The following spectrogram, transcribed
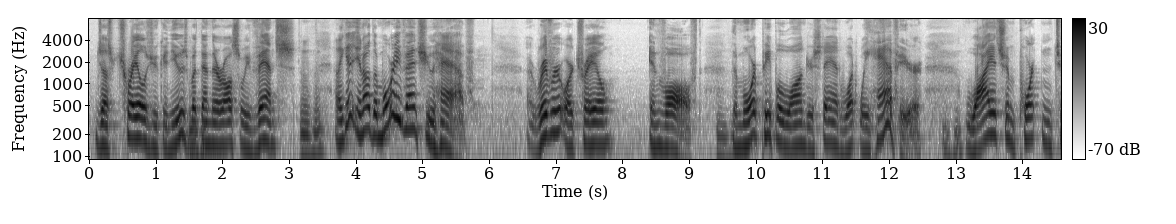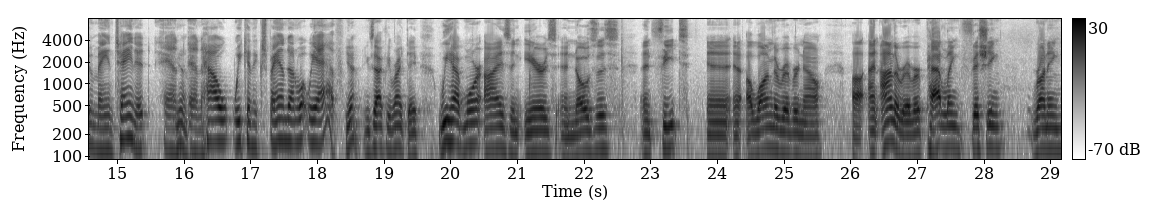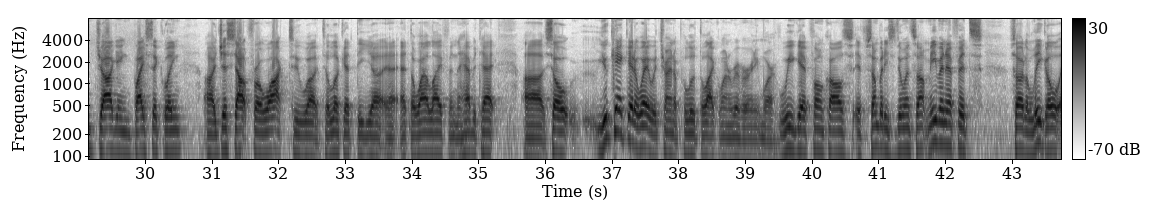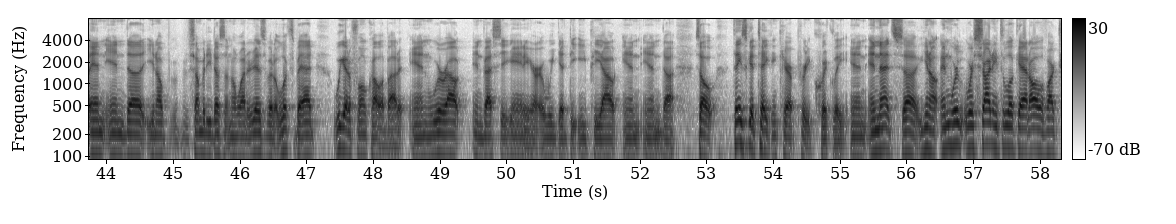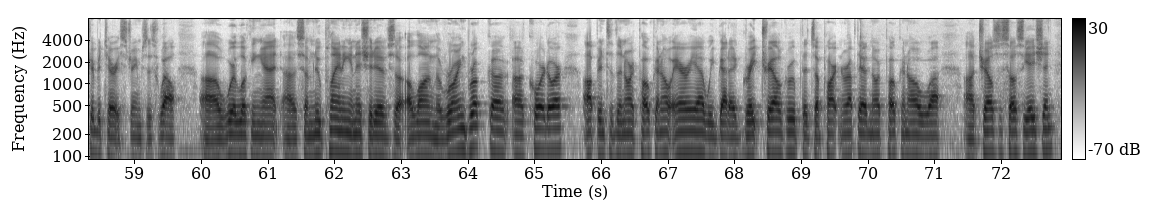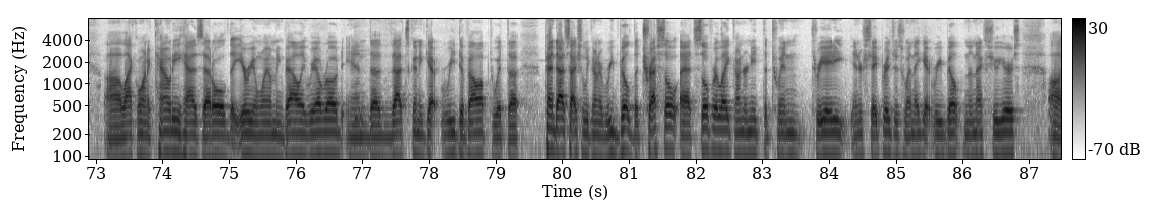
just trails you can use, but Mm-hmm. then there are also events. And I get, you know, the more events you have, a river or trail involved, Mm-hmm. the more people will understand what we have here, Mm-hmm. why it's important to maintain it, and, Yeah. and how we can expand on what we have. Yeah, exactly right, Dave. We have more eyes and ears and noses and feet uh, uh, along the river now uh, and on the river, paddling, fishing, running, jogging, bicycling, uh, just out for a walk to, uh, to look at the, uh, at the wildlife and the habitat. Uh, so you can't get away with trying to pollute the Lackawanna River anymore. We get phone calls if somebody's doing something, even if it's sort of legal and, and uh, you know somebody doesn't know what it is but it looks bad we get a phone call about it and we're out investigating or we get the EP out and, and uh, so things get taken care of pretty quickly and, and that's uh, you know and we're, we're starting to look at all of our tributary streams as well uh, we're looking at uh, some new planning initiatives uh, along the Roaring Brook uh, uh, corridor up into the North Pocono area. We've got a great trail group that's a partner up there, North Pocono uh, Trails Association. Lackawanna County has that old the Erie and Wyoming Valley Railroad, and that's going to get redeveloped with the PennDOT's actually going to rebuild the trestle at Silver Lake underneath the twin 380 interstate bridges when they get rebuilt in the next few years.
